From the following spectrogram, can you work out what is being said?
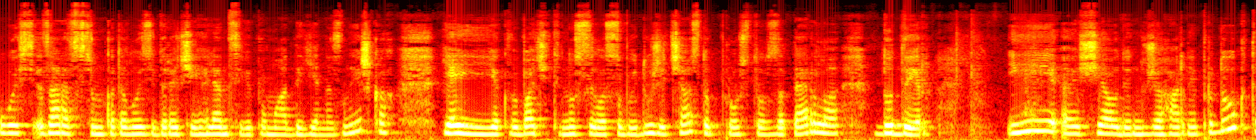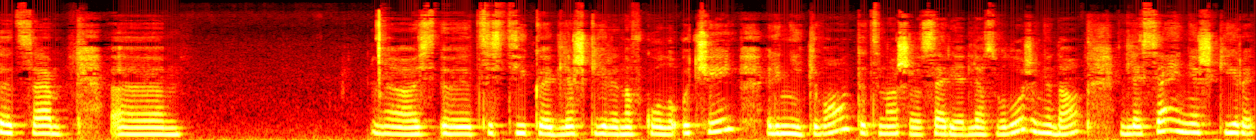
Ось зараз в цьому каталозі, до речі, глянцеві помади є на знижках. Я її, як ви бачите, носила собою дуже часто, просто затерла до дир. І ще один дуже гарний продукт це. Е, Е, с- е, Це стіки для шкіри навколо очей, лінійки Wound, це наша серія для зволоження, да, для сяєння шкіри.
